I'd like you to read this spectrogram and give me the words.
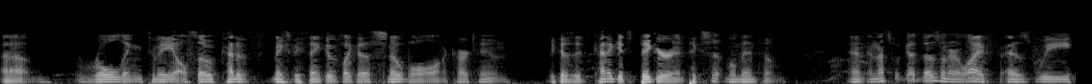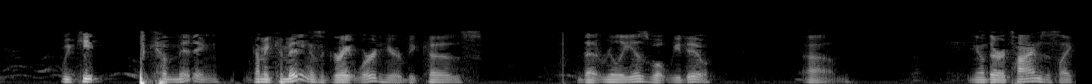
um, rolling, to me also kind of makes me think of like a snowball on a cartoon. Because it kind of gets bigger and it picks up momentum and and that's what God does in our life as we we keep committing. I mean, committing is a great word here because that really is what we do. Um, you know, there are times it's like,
